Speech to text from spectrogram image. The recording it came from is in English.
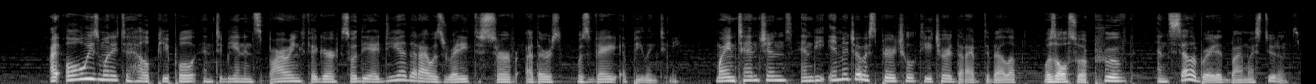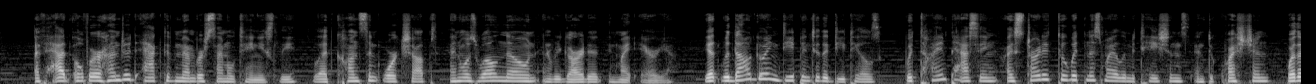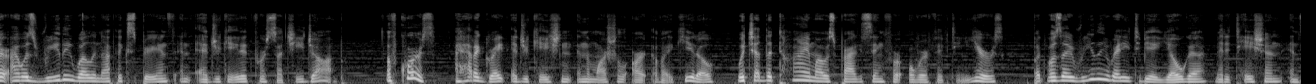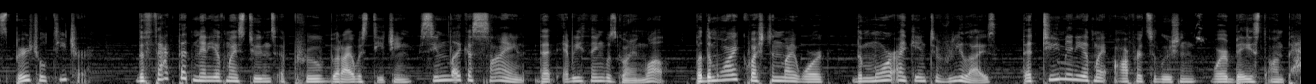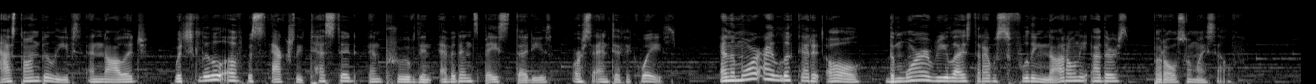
I always wanted to help people and to be an inspiring figure, so the idea that I was ready to serve others was very appealing to me. My intentions and the image of a spiritual teacher that I've developed was also approved and celebrated by my students. I've had over 100 active members simultaneously, led constant workshops, and was well known and regarded in my area. Yet without going deep into the details, with time passing, I started to witness my limitations and to question whether I was really well enough experienced and educated for such a job. Of course, I had a great education in the martial art of Aikido, which at the time I was practicing for over 15 years, but was I really ready to be a yoga, meditation, and spiritual teacher? The fact that many of my students approved what I was teaching seemed like a sign that everything was going well. But the more I questioned my work, the more I came to realize that too many of my offered solutions were based on passed on beliefs and knowledge which little of was actually tested and proved in evidence-based studies or scientific ways. And the more I looked at it all, the more I realized that I was fooling not only others, but also myself.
